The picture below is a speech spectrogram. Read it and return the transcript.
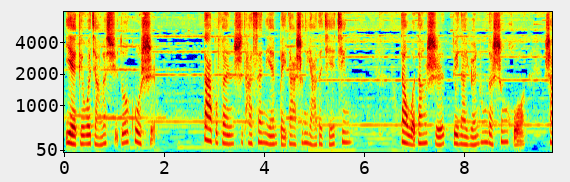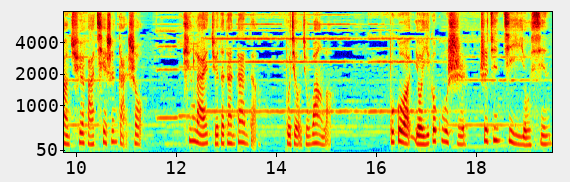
叶给我讲了许多故事，大部分是他三年北大生涯的结晶。但我当时对那园中的生活尚缺乏切身感受，听来觉得淡淡的，不久就忘了。不过有一个故事至今记忆犹新，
